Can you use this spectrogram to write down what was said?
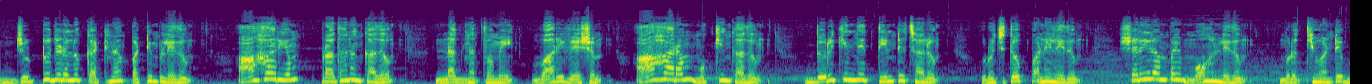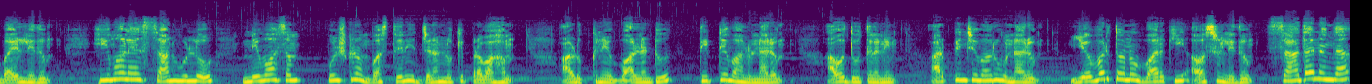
జుట్టు జడలు కట్టినా పట్టింపు లేదు. ఆహార్యం ప్రధానం కాదు. నగ్నత్వమే వారి వేషం. ఆహారం ముఖ్యం కాదు. దొరికిందే తింటే చాలు. రుచితో పని లేదు. శరీరంపై మోహం లేదు. మృత్యు అంటే భయం లేదు. హిమాలయ సానువుల్లో నివాసం పుష్కరం వస్తేనే జనంలోకి ప్రవాహం. అడుక్కునే వాళ్ళంటూ తిట్టే వాళ్ళున్నారు. అవధూతలని అర్పించేవారు ఉన్నారు. ఎవరితోనూ వారికి అవసరం లేదు. సాధారణంగా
